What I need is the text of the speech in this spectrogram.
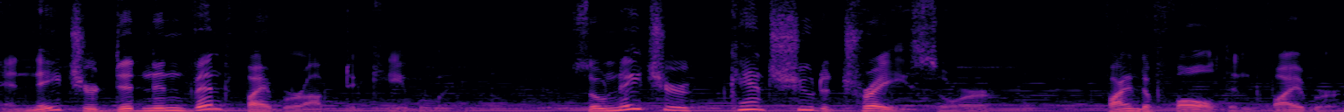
And nature didn't invent fiber optic cabling, so nature can't shoot a trace or find a fault in fiber.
